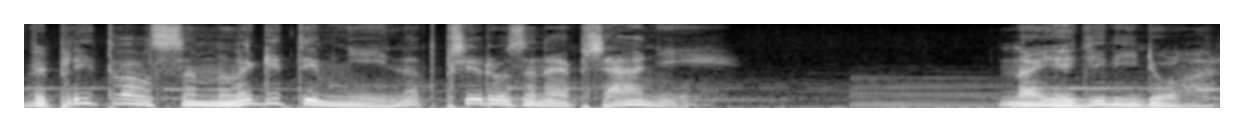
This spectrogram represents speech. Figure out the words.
Vyplýtval jsem legitimní nadpřirozené přání na jediný dolar.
